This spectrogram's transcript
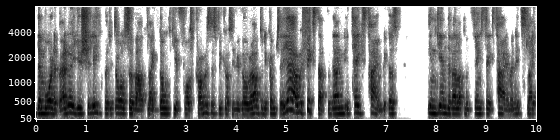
the more the better, usually, but it's also about like don't give false promises because if you go around to the company say, yeah, we fixed that, and then it takes time because in game development things takes time, and it's like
